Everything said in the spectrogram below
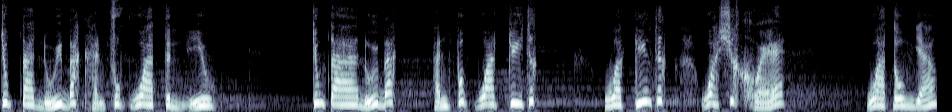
Chúng ta đuổi bắt hạnh phúc qua tình yêu. Chúng ta đuổi bắt hạnh phúc qua tri thức, qua kiến thức, qua sức khỏe, qua tôn giáo.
